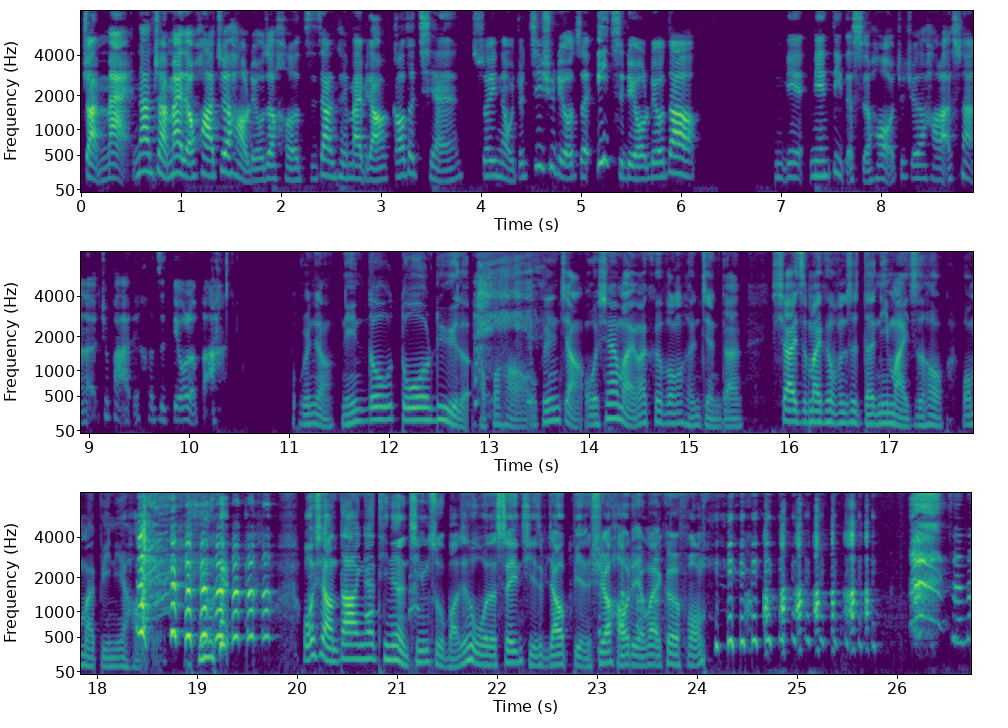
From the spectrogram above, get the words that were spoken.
转卖。那转卖的话，最好留着盒子，这样可以卖比较高的钱。所以呢，我就继续留着，一直留，留到年年底的时候，就觉得好了，算了，就把盒子丢了吧。我跟你讲，您都多虑了，好不好？我跟你讲，我现在买麦克风很简单，下一支麦克风是等你买之后，我买比你好的。我想大家应该听得很清楚吧？就是我的声音其实比较扁，需要好点麦克风。真的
